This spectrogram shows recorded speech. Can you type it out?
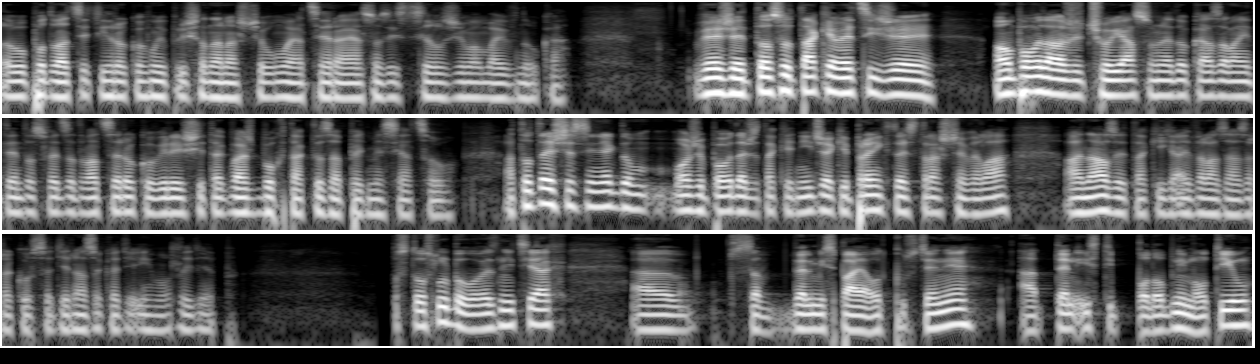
lebo po 20 rokoch mi prišla na návštevu moja dcera a ja som zistil, že mám aj vnúka. Vieš, že to sú také veci, že on povedal, že čo ja som nedokázal ani tento svet za 20 rokov vyriešiť, tak váš Boh takto za 5 mesiacov. A toto ešte si niekto môže povedať, že také nič, aké pre nich to je strašne veľa, ale naozaj takých aj veľa zázrakov sa deje na základe ich modlitieb. S tou službou vo väzniciach uh, sa veľmi spája odpustenie a ten istý podobný motív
